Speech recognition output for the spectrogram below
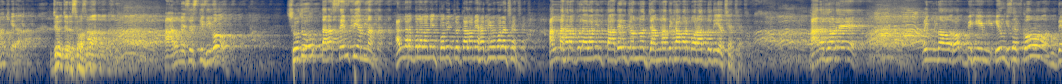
আখিরা। জোরে জোরে, সুবহানাল্লাহ। আরও মেসেজ কি দিব? শুধু তারা চ্যাম্পিয়ন না। আল্লাহ রাব্বুল আলামিন পবিত্র কালামে হাকিমে বলেছেন আল্লাহ রাব্বুল আলামিন তাদের জন্য জান্নাতি খাবার বরাদ্দ দিয়েছেন। আর জোরে। ইন্ন রব্বিহিম ইউজাকুন they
